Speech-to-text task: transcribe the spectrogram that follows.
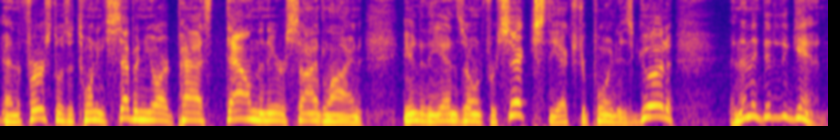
And the first was a 27 yard pass down the near sideline into the end zone for six. The extra point is good. And then they did it again.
